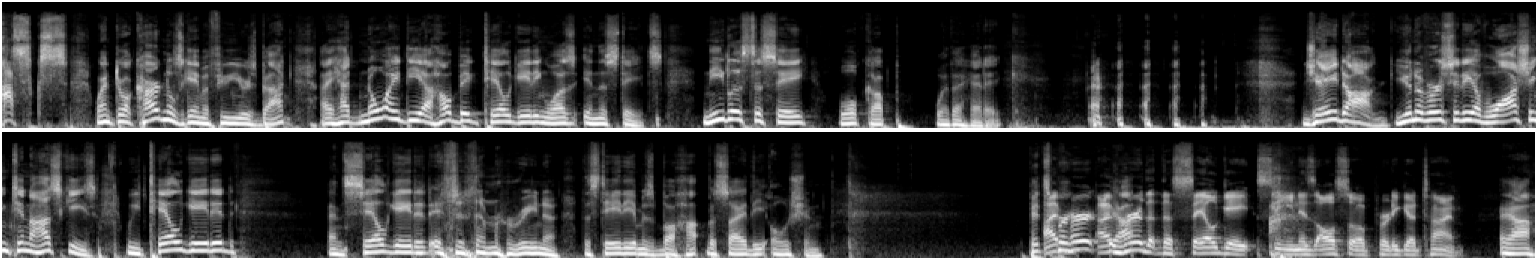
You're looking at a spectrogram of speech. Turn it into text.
Husks went to a Cardinals game a few years back. I had no idea how big tailgating was in the States. Needless to say, woke up with a headache. J Dog, University of Washington Huskies. We tailgated and sailgated into the marina. The stadium is beside the ocean. Pittsburgh, I've heard I've yeah. heard that the sailgate scene is also a pretty good time. Yeah,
